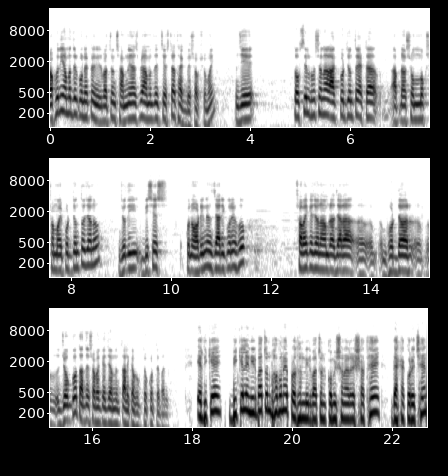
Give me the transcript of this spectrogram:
যখনই আমাদের কোনো একটা নির্বাচন সামনে আসবে, আমাদের চেষ্টা থাকবে সবসময় যে তফসিল ঘোষণার আগ পর্যন্ত একটা আপনার সম্মুখ সময় পর্যন্ত যেন যদি বিশেষ কোনো অর্ডিন্যান্স জারি করে হোক সবাইকে যেন আমরা যারা ভোট দেওয়ার যোগ্য তাদের সবাইকে যেন তালিকাভুক্ত করতে পারি। এদিকে বিকেলে নির্বাচন ভবনে প্রধান নির্বাচন কমিশনারের সাথে দেখা করেছেন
